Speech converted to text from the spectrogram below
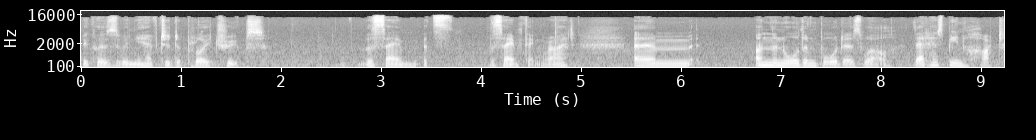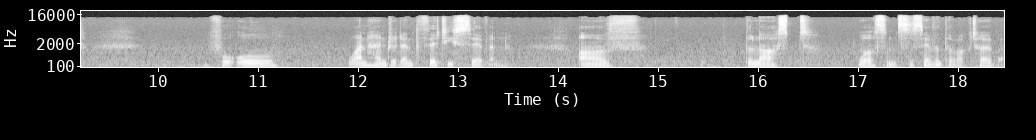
because when you have to deploy troops, the same it's the same thing, right? Um, on the northern border as well, that has been hot for all 137 of the last, well, since the 7th of October.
